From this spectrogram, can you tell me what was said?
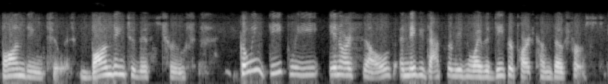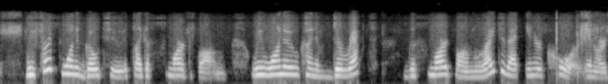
bonding to it, bonding to this truth, going deeply in ourselves, and maybe that's the reason why the deeper part comes out first. We first want to go to, it's like a smart bomb we want to kind of direct the smart bomb right to that inner core in our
